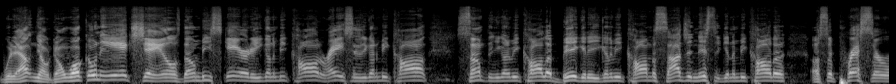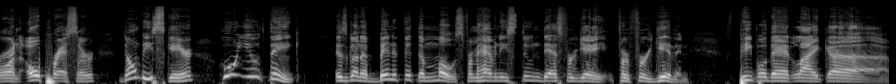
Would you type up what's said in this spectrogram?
without, you know, don't walk on eggshells. Don't be scared. Are you going to be called racist? You're going to be called something. You're going to be called a bigot. You're going to be called misogynistic. You're going to be called a, a suppressor or an oppressor. Don't be scared. Who you think is going to benefit the most from having these student debts forgave, for forgiven? people that like uh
